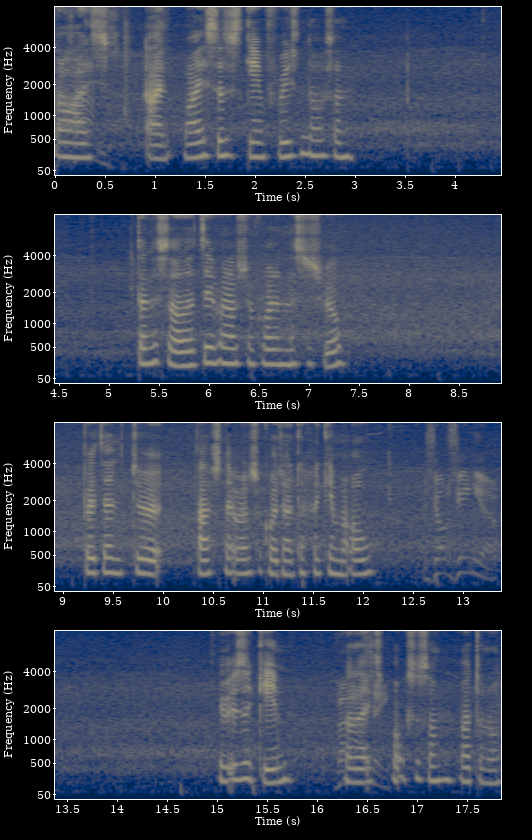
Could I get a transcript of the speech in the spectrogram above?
oh, I, I, why is this game freezing or something? Done this the other day when I was recording this as well. But I didn't do it last night when I was recording a different game at all. If it was a game, like the Xbox or something, I don't know.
